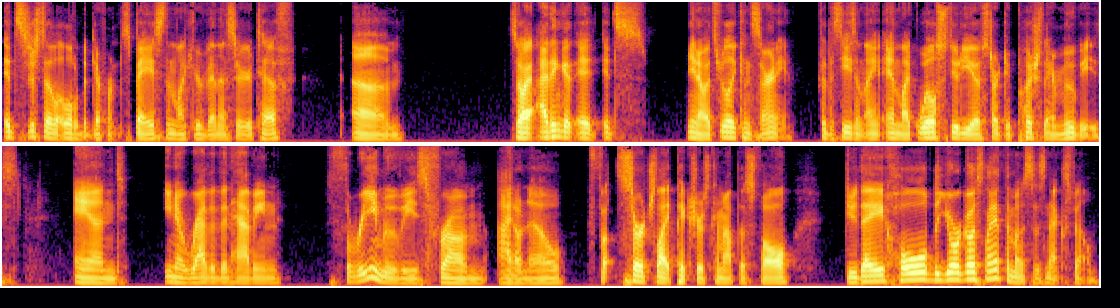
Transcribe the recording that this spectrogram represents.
it's just a little bit different space than like your Venice or your TIFF. Um, so I, I think it, it, it's you know it's really concerning for the season, and, and like will studios start to push their movies, and you know rather than having three movies from I don't know F- Searchlight Pictures come out this fall, do they hold the Yorgos Lanthimos' next film?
